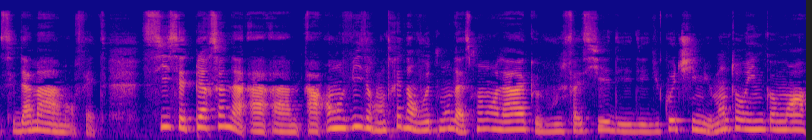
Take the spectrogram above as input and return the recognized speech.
c'est d'âme à âme en fait. Si cette personne a, a, a, envie de rentrer dans votre monde à ce moment-là, que vous fassiez des, des, du coaching, du mentoring comme moi,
